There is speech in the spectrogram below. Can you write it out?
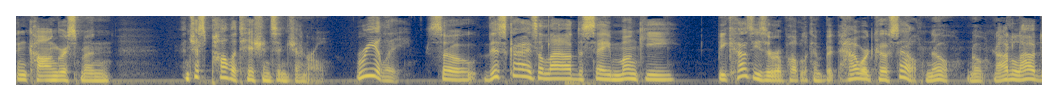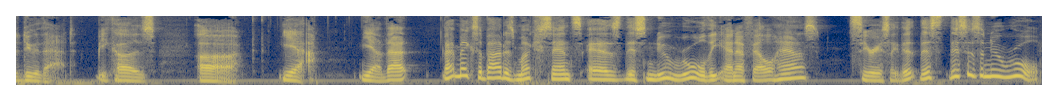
and congressmen and just politicians in general. Really. So this guy is allowed to say monkey because he's a Republican, but Howard Cosell, no, no, not allowed to do that because, uh, yeah, yeah, that that makes about as much sense as this new rule the NFL has. Seriously, th- this this is a new rule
